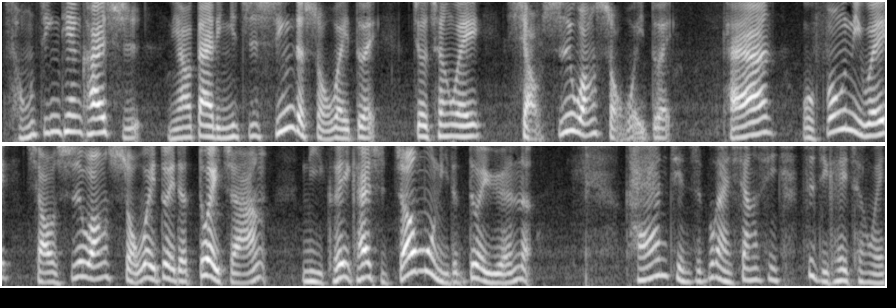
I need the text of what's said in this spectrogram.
从今天开始，你要带领一支新的守卫队，就成为。”小狮王守卫队，凯安，我封你为小狮王守卫队的队长，你可以开始招募你的队员了。凯安简直不敢相信自己可以成为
